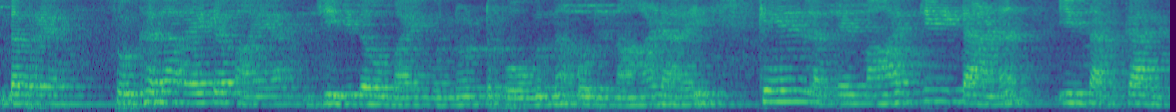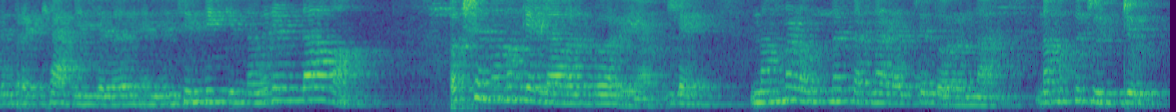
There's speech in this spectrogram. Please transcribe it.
എന്താ പറയുക സുഖദായകമായ ജീവിതവുമായി മുന്നോട്ട് പോകുന്ന ഒരു നാടായി കേരളത്തെ മാറ്റിയിട്ടാണ് ഈ സർക്കാർ ഇത് പ്രഖ്യാപിച്ചത് എന്ന് ചിന്തിക്കുന്നവരുണ്ടാവാം. പക്ഷെ നമുക്ക് എല്ലാവർക്കും അറിയാം അല്ലേ നമ്മളൊന്ന് കണ്ണടച്ച് തുറന്നാൽ നമുക്ക് ചുറ്റും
